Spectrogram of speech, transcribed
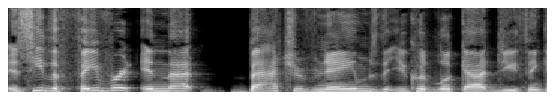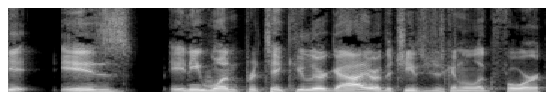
is he the favorite in that batch of names that you could look at? Do you think it is any one particular guy, or the Chiefs are just going to look for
